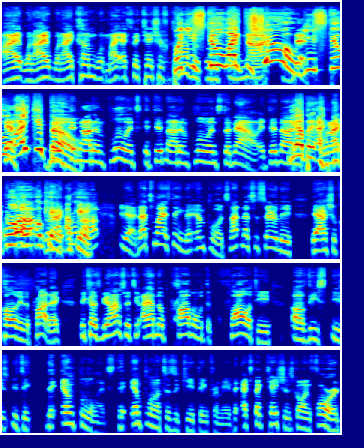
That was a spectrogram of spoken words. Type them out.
I when I when I come with my expectation for But you still like the show. this. You still Yes, like it though. it did not influence. It did not influence the now. It did not. yeah, but when I grew well, up, okay, when I grew okay. up, yeah, that's my thing. The influence, not necessarily the actual quality of the product. Because to be honest with you, I have no problem with the quality of these these the, the influence. The influence is a key thing for me. The expectations going forward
